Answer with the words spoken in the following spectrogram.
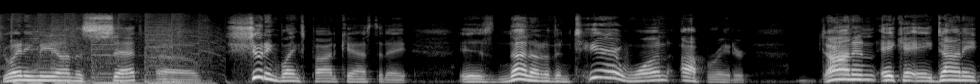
Joining me on the set of Shooting Blanks podcast today is none other than Tier 1 operator Donnan, aka Donnie.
